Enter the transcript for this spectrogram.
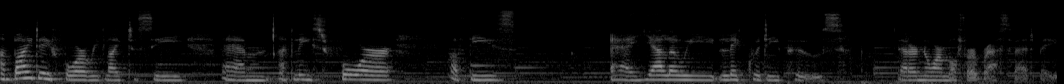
And by day four, we'd like to see um, at least four of these uh, yellowy, liquidy poos that are normal for a breastfed baby.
